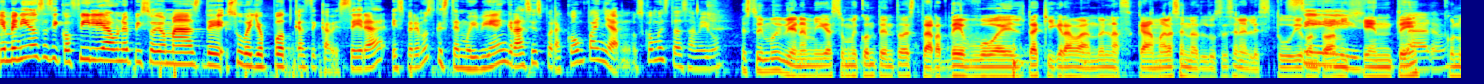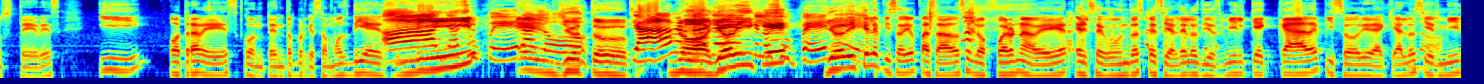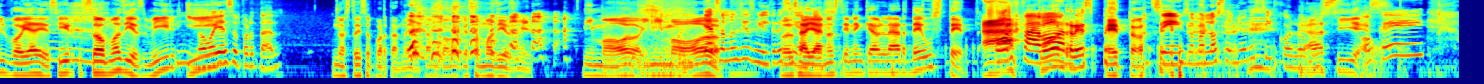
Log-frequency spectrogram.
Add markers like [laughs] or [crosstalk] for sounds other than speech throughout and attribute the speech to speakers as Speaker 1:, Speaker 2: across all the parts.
Speaker 1: Bienvenidos a Psicofilia, un episodio más de su bello podcast de cabecera. Esperemos que estén muy bien. Gracias por acompañarnos. ¿Cómo estás, amigo?
Speaker 2: Estoy muy bien, amiga. Estoy muy contento de estar de vuelta aquí grabando en las cámaras, en las luces, en el estudio, con toda mi gente,
Speaker 1: claro.
Speaker 2: con ustedes. Y otra vez contento porque somos 10
Speaker 1: Ah,
Speaker 2: mil en. YouTube.
Speaker 1: Ya, ¿verdad?
Speaker 2: no,
Speaker 1: Ya
Speaker 2: yo
Speaker 1: que lo
Speaker 2: dije,
Speaker 1: supere.
Speaker 2: yo dije el episodio pasado, si lo fueron a ver, el segundo especial de los 10 mil, que cada episodio de aquí a los
Speaker 1: No.
Speaker 2: 100 mil voy a decir, somos 10 mil y
Speaker 1: No voy a soportar.
Speaker 2: no estoy soportando yo tampoco que somos 10 mil. Ni modo, y ni modo.
Speaker 1: Ya somos 10.300.
Speaker 2: O sea, ya nos tienen que hablar de usted. Ah,
Speaker 1: favor.
Speaker 2: Con respeto.
Speaker 1: Sí, somos los señores psicólogos.
Speaker 2: Así es.
Speaker 1: Ok.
